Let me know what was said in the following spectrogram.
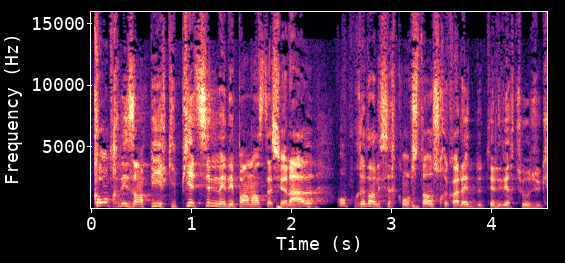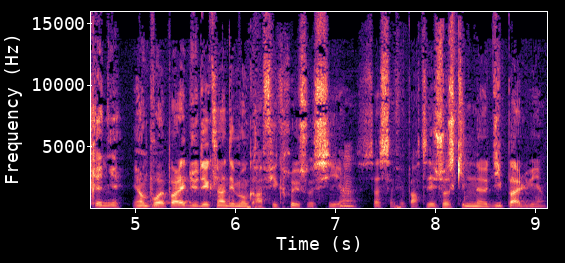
contre les empires qui piétinent l'indépendance nationale. On pourrait, dans les circonstances, reconnaître de telles vertus aux Ukrainiens. Et on pourrait parler du déclin démographique russe aussi. Hein. Mhm. Ça, ça fait partie des choses qu'il ne dit pas, lui. Hein.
